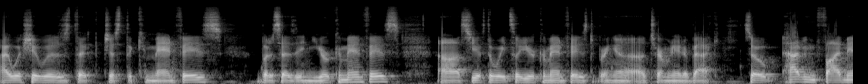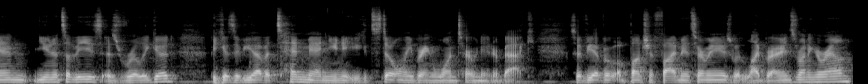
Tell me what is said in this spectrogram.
I wish it was the just the command phase but it says in your command phase. Uh, so you have to wait till your command phase to bring a, a Terminator back. So having five man units of these is really good because if you have a 10 man unit, you could still only bring one Terminator back. So if you have a, a bunch of five man Terminators with librarians running around,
